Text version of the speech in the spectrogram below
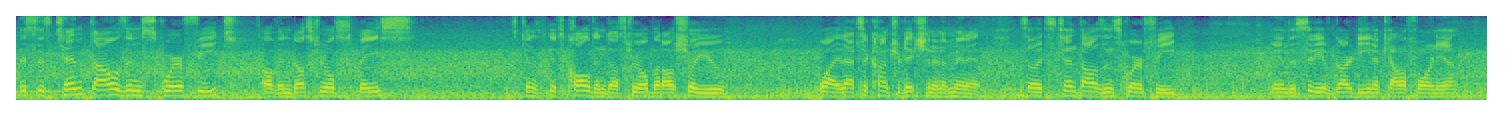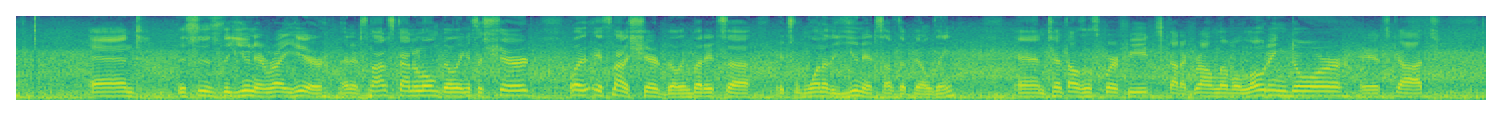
this is 10,000 square feet of industrial space. It's, it's called industrial, but I'll show you why that's a contradiction in a minute. So, it's 10,000 square feet in the city of Gardena, California. And this is the unit right here, and it's not a standalone building. It's a shared. Well, it's not a shared building, but it's a. Uh, it's one of the units of the building, and 10,000 square feet. It's got a ground level loading door. It's got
